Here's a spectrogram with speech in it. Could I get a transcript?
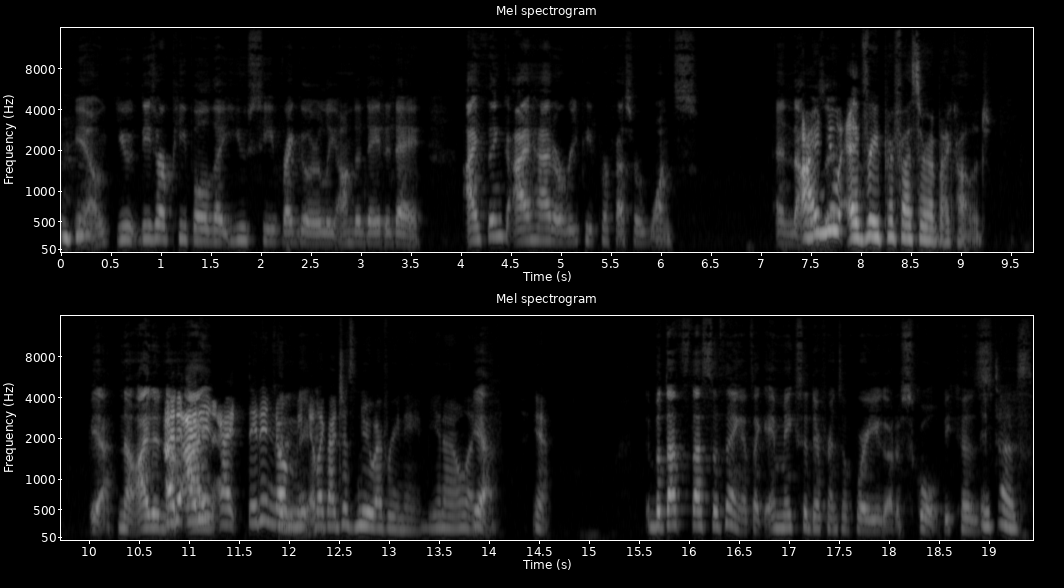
Mm-hmm. You know, you these are people that you see regularly on the day to day. I think I had a repeat professor once, and I knew it. every professor at my college. Yeah, no, I didn't. I, I, I didn't. I, they didn't know me. Like I just knew every name. You know, like yeah, yeah. But that's that's the thing. It's like it makes a difference of where you go to school because it does.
